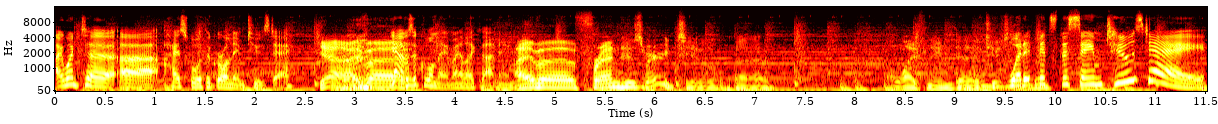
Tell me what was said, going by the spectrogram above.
I went to uh, high school with a girl named Tuesday. yeah, I have a, yeah, it was a cool name. I like that name. I have a friend who's married to uh, a wife named uh, Tuesday. what if it's the same Tuesday?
